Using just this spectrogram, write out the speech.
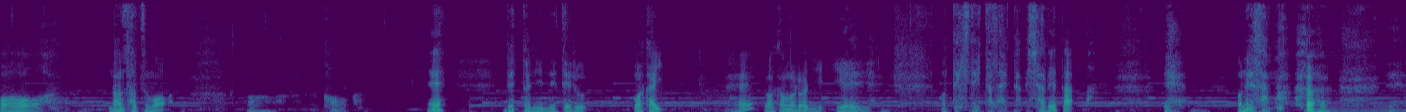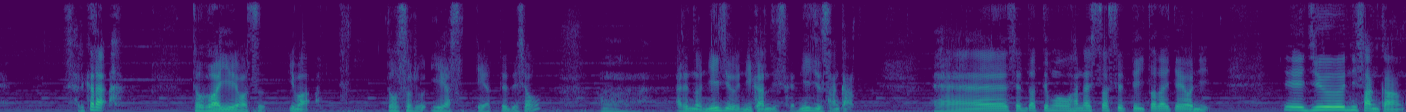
を、何冊も、こう、ね、ベッドに寝てる若い、え若者に、いえいえ、持ってきていただいた、洒落た、えお姉様。えそれから、徳川家康、今、どうする家康ってやってるでしょ、うん、あれの22巻ですか、23巻。えー、先だってもお話しさせていただいたように、12、3巻、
